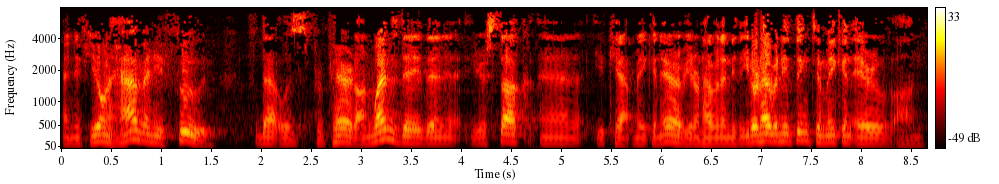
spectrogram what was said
And if you don't have any food that was prepared on Wednesday, then you're stuck and you can't make an Erev. You don't have anything, you don't have anything to make an Erev on.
